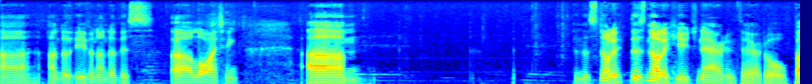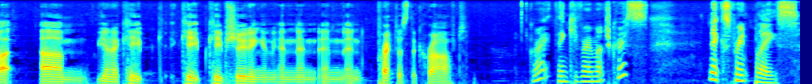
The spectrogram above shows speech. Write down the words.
uh, under even under this uh, lighting. Um, and there's not a there's not a huge narrative there at all. But um, you know, keep keep keep shooting and, and, and, and, and practice the craft. Great, thank you very much, Chris. Next print, please.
